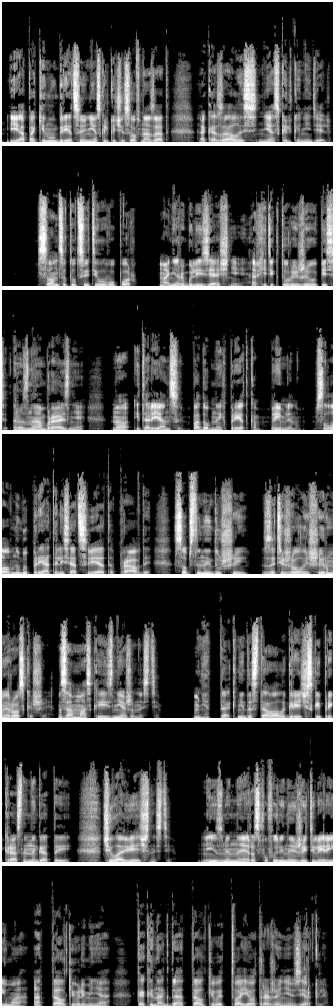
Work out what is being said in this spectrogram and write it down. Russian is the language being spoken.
Я покинул Грецию несколько часов назад, оказалось, несколько недель. Солнце тут светило в упор. Манеры были изящнее, архитектура и живопись разнообразнее, но итальянцы, подобно их предкам, римлянам, словно бы прятались от света, правды, собственной души, за тяжелой ширмой роскоши, за маской изнеженности. Мне так недоставало греческой прекрасной ноготы, человечности. Низменные, расфуфыренные жители Рима отталкивали меня, как иногда отталкивает твое отражение в зеркале.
